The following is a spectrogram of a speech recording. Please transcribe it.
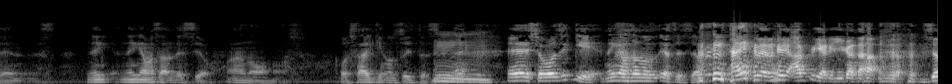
でね、ネギ山さんですよ。あの、これ最近のツイートですよね。うんえー正直、ネギ山さんのやつですよ。何やねん、悪意ある言い方。正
